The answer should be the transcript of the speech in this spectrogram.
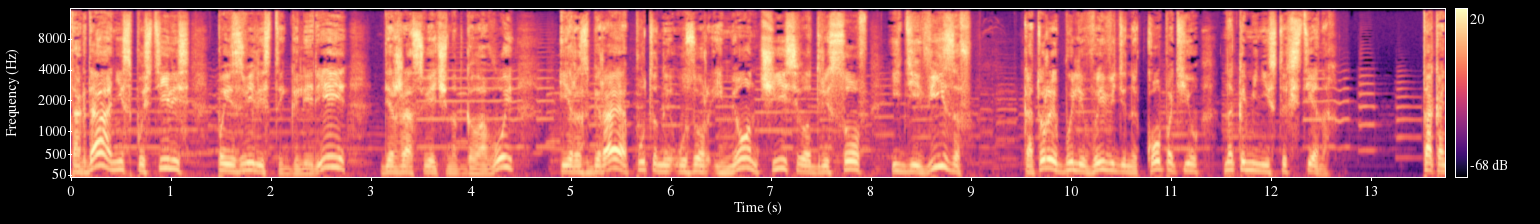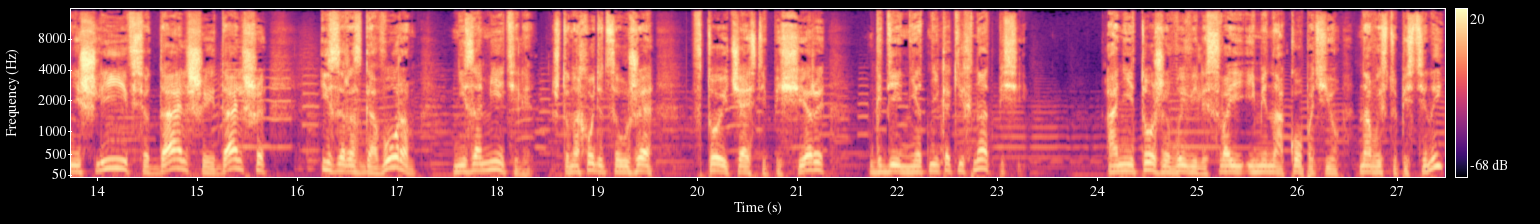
Тогда они спустились по извилистой галерее, держа свечи над головой и разбирая путанный узор имен, чисел, адресов и девизов, которые были выведены копотью на каменистых стенах. Так они шли все дальше и дальше, и за разговором не заметили, что находятся уже в той части пещеры, где нет никаких надписей. Они тоже вывели свои имена копотью на выступе стены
